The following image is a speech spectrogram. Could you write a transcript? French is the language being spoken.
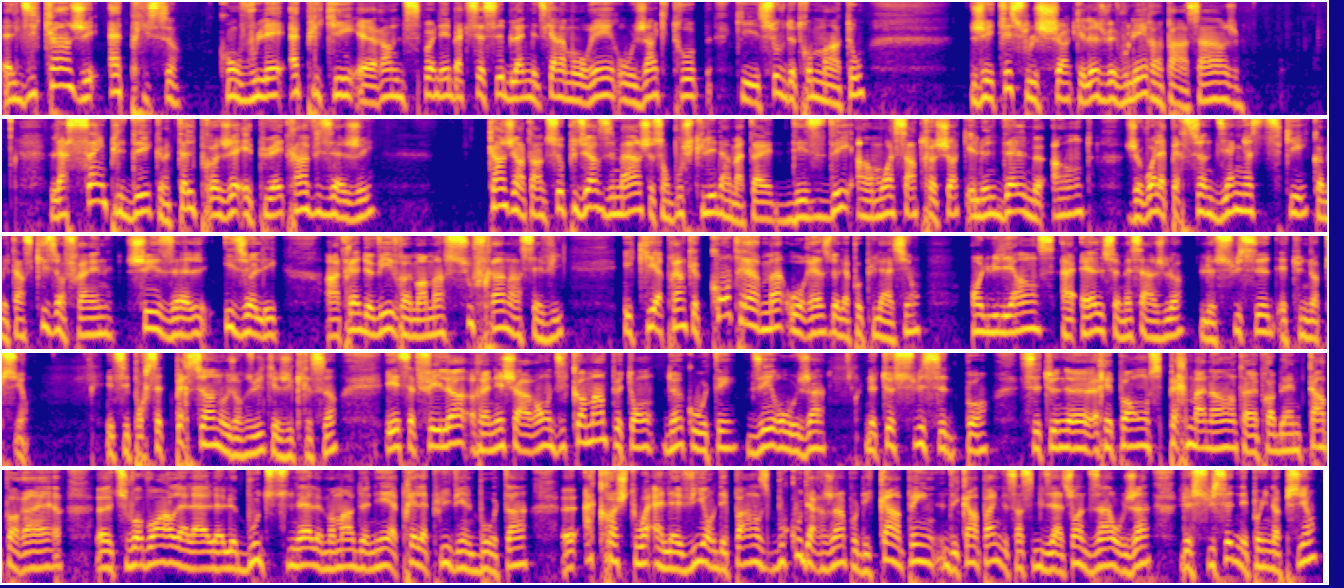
Elle dit, quand j'ai appris ça, qu'on voulait appliquer, euh, rendre disponible, accessible l'aide médicale à mourir aux gens qui, qui souffrent de troubles mentaux, j'ai été sous le choc. Et là, je vais vous lire un passage. La simple idée qu'un tel projet ait pu être envisagé quand j'ai entendu ça, plusieurs images se sont bousculées dans ma tête. Des idées en moi s'entrechoquent et l'une d'elles me hante. Je vois la personne diagnostiquée comme étant schizophrène, chez elle, isolée, en train de vivre un moment souffrant dans sa vie et qui apprend que contrairement au reste de la population, on lui lance à elle ce message-là, le suicide est une option. Et c'est pour cette personne aujourd'hui que j'écris ça. Et cette fille-là, René Charon, dit comment peut-on, d'un côté, dire aux gens, ne te suicide pas. C'est une réponse permanente à un problème temporaire. Euh, tu vas voir le bout du tunnel à un moment donné. Après la pluie vient le beau temps. Euh, accroche-toi à la vie. On dépense beaucoup d'argent pour des campagnes de sensibilisation en disant aux gens, le suicide n'est pas une option.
